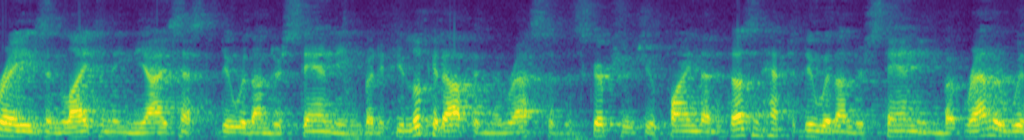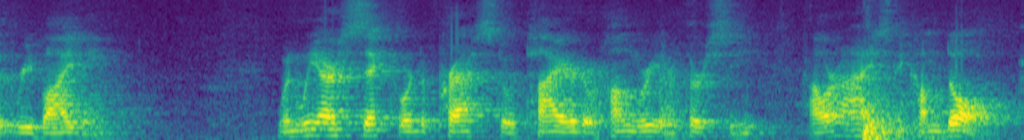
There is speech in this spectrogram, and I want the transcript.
phrase, enlightening the eyes, has to do with understanding, but if you look it up in the rest of the scriptures, you'll find that it doesn't have to do with understanding, but rather with reviving. When we are sick or depressed or tired or hungry or thirsty, our eyes become dull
